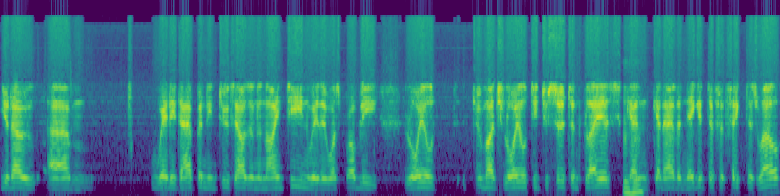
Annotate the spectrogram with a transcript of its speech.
you know, um, where it happened in 2019, where there was probably loyal too much loyalty to certain players can can have a negative effect as well.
